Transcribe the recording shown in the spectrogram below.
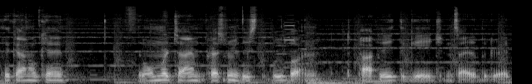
Click on OK. Then one more time, press and release the blue button to populate the gauge inside of the grid.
